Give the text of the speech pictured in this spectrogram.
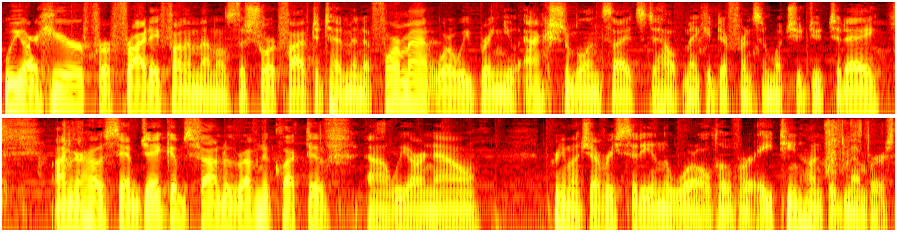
We are here for Friday Fundamentals, the short five to 10 minute format where we bring you actionable insights to help make a difference in what you do today. I'm your host, Sam Jacobs, founder of the Revenue Collective. Uh, we are now pretty much every city in the world, over 1,800 members.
